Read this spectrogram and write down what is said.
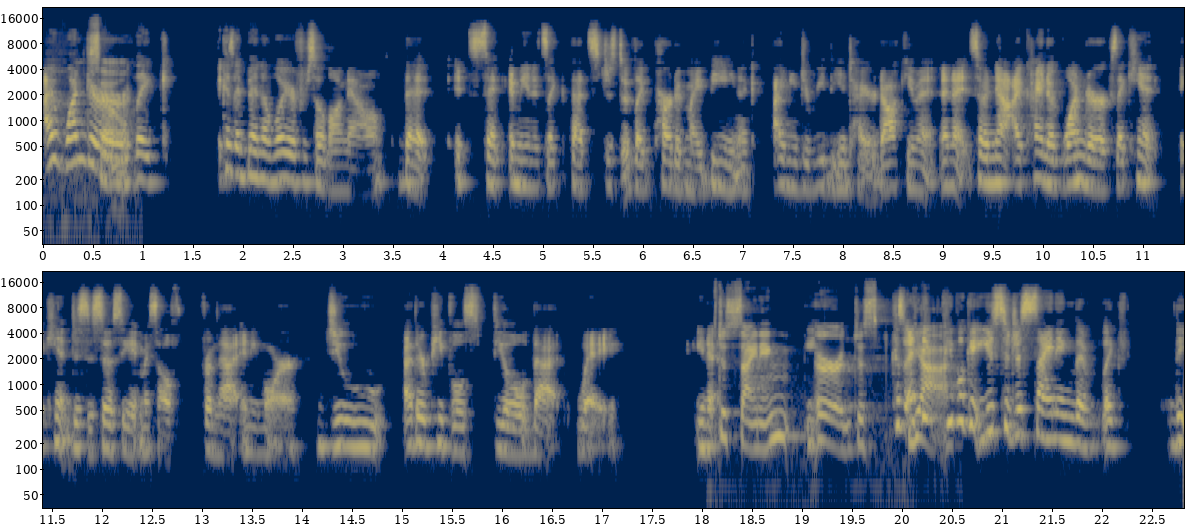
I wonder, So- like, because I've been a lawyer for so long now that it's like, I mean, it's like that's just like part of my being. Like, I need to read the entire document, and I, so now I kind of wonder because I can't, I can't disassociate myself from that anymore. Do other people feel that way? You know, Just signing or just. because I yeah. think people get used to just signing the like the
